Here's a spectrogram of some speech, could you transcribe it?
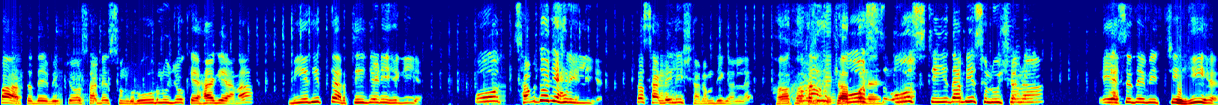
ਭਾਰਤ ਦੇ ਵਿੱਚ ਔਰ ਸਾਡੇ ਸੰਗਰੂਰ ਨੂੰ ਜੋ ਕਿਹਾ ਗਿਆ ਨਾ ਵੀ ਇਹਦੀ ਧਰਤੀ ਜਿਹੜੀ ਹੈਗੀ ਹੈ ਉਹ ਸਭ ਤੋਂ ਜ਼ਹਿਰੀਲੀ ਹੈ। ਤਾਂ ਸਾਡੇ ਲਈ ਸ਼ਰਮ ਦੀ ਗੱਲ ਹੈ। ਹਾਂ ਖਬਰ ਤਾਂ ਦੇਖਿਆ ਆਪਾਂ ਉਸ ਨੇ। ਉਸ ਚੀਜ਼ ਦਾ ਵੀ ਸੋਲੂਸ਼ਨ ਇਸ ਦੇ ਵਿੱਚ ਹੀ ਹੈ।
